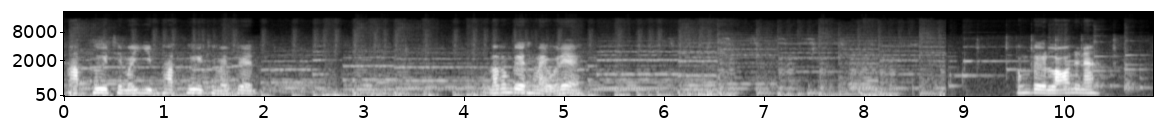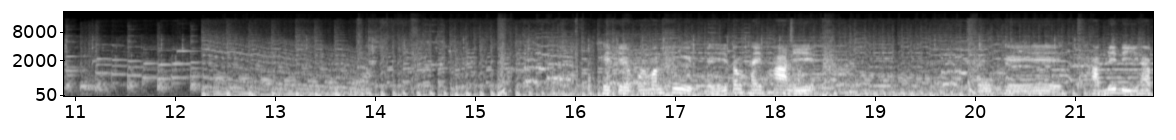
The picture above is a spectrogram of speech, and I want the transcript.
ธาตุพืชใช่ไหมยิมธาตุพืชใช่ไหมเพื่อน เราต้องเดินทางไหนวะเนี่ย ต้องเดินล้อด้วยนะโอเคเจอโปเกมอนพืชอย่างนี้ต้องใช้ท่านี้ โอเคทำได้ดีครับ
